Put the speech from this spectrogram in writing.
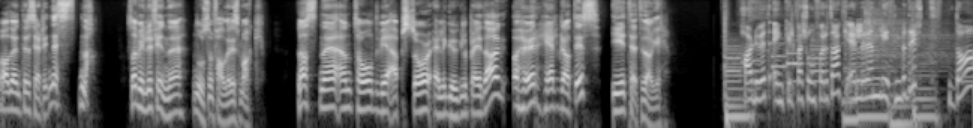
hva du er interessert i, nesten da, så vil du finne noe som faller i smak. Last ned Untold via AppStore eller Google Play i dag, og hør helt gratis i 30 dager. Har du et enkeltpersonforetak eller en liten bedrift? Da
